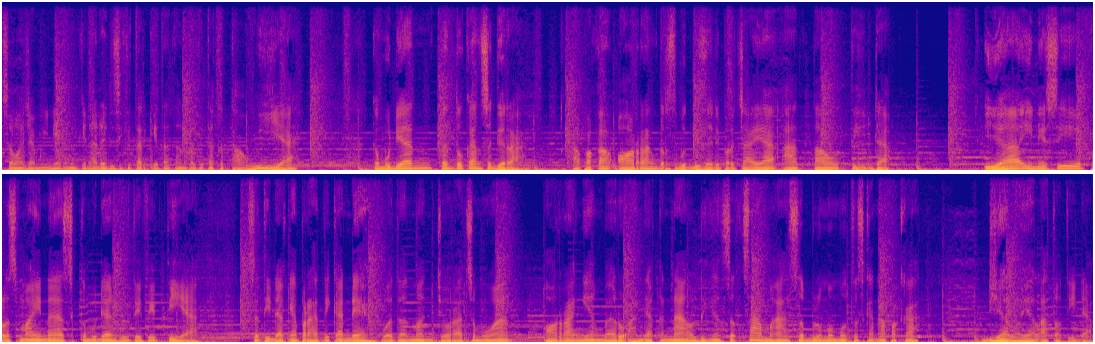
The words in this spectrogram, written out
semacam ini yang mungkin ada di sekitar kita tanpa kita ketahui ya. Kemudian tentukan segera apakah orang tersebut bisa dipercaya atau tidak. Iya, ini sih plus minus kemudian 50-50 ya. Setidaknya perhatikan deh buat teman curhat semua orang yang baru Anda kenal dengan seksama sebelum memutuskan apakah dia loyal atau tidak.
